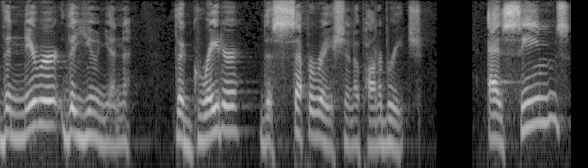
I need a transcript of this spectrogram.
The nearer the union, the greater the separation upon a breach. As seams,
